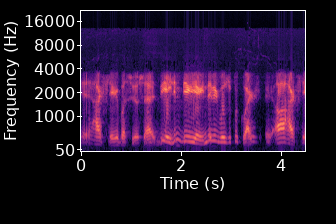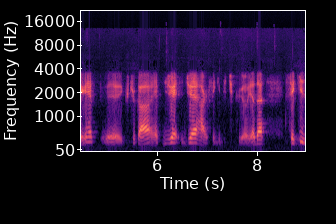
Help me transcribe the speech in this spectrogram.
e, harfleri basıyorsa diyelim bir yerinde bir bozukluk var. E, a harfleri hep e, küçük a hep C, C harfi gibi çıkıyor ya da 8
